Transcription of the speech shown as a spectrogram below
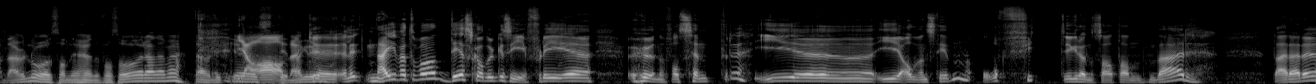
Ja, Det er vel noe sånn i Hønefoss òg, regner jeg med? Det er vel ikke Ja, det er ikke Eller nei, vet du hva? Det skal du ikke si. Fordi eh, Hønefoss-senteret i, eh, i adventstiden Å, fytti grønnsatan. Der Der er det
